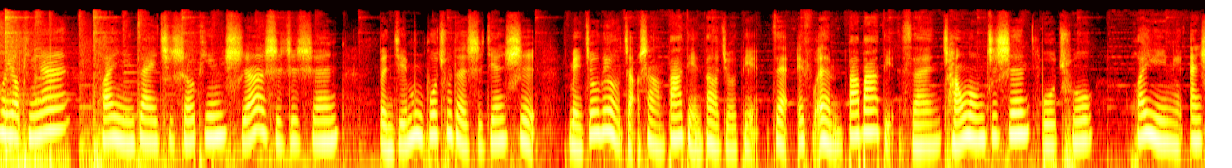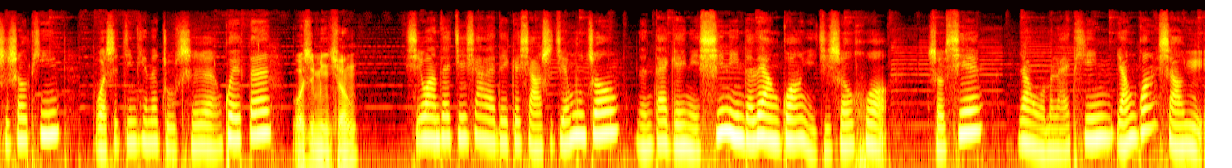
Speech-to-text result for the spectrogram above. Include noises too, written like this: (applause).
朋友平安，欢迎再一次收听十二时之声。本节目播出的时间是每周六早上八点到九点，在 FM 八八点三长隆之声播出。欢迎您按时收听，我是今天的主持人桂芬，我是敏雄。希望在接下来的一个小时节目中，能带给你心灵的亮光以及收获。首先，让我们来听阳光小语，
